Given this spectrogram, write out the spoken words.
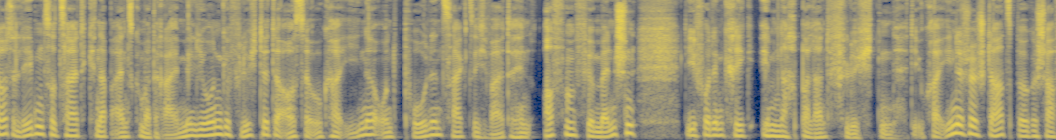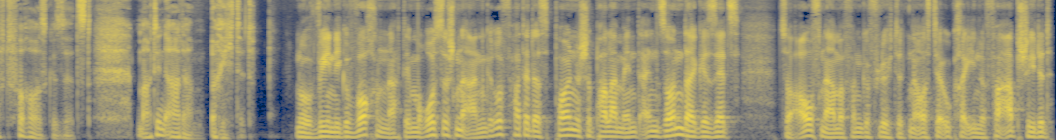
Dort leben zurzeit knapp 1,3 Millionen Geflüchtete aus der Ukraine und Polen zeigt sich weiterhin offen für Menschen, die vor dem Krieg im Nachbarland flüchten. Die ukrainische Staatsbürgerschaft vorausgesetzt. Martin Adam berichtet. Nur wenige Wochen nach dem russischen Angriff hatte das polnische Parlament ein Sondergesetz zur Aufnahme von Geflüchteten aus der Ukraine verabschiedet,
